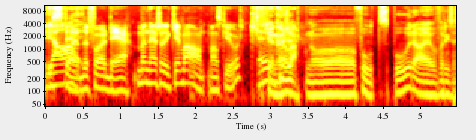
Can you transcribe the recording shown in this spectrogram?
i Ja. stedet for det. Men jeg skjønner ikke hva annet man skulle gjort. Det Kunne jo vært noe fotspor, er jo f.eks.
